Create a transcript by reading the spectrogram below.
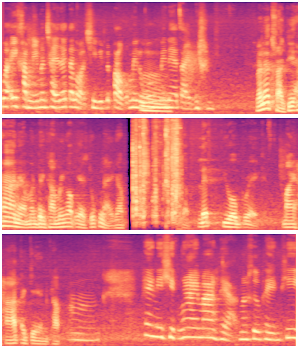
ว่าไอ้คำนี้มันใช้ได้ตลอดชีวิตหรือเปล่าก็ไม่รู้อืม ไม่แน่ใจเหมือนกัน แล้วในแทร็กที่ 5 เนี่ย มันเป็น coming of age ยุคไหนครับ กับ let your break my heart again ครับ อืมเพลงนี้คิดง่ายมากเลยอะมันคือเพลงที่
